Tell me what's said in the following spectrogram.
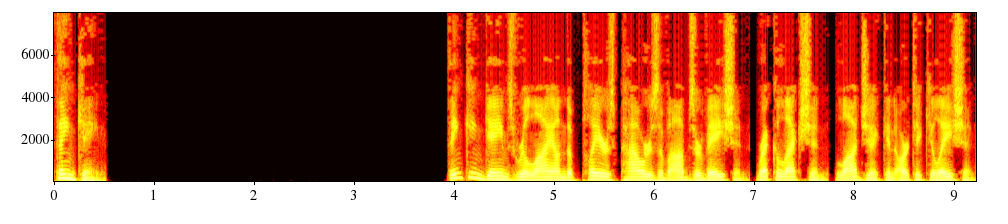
Thinking Thinking games rely on the player's powers of observation, recollection, logic and articulation.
